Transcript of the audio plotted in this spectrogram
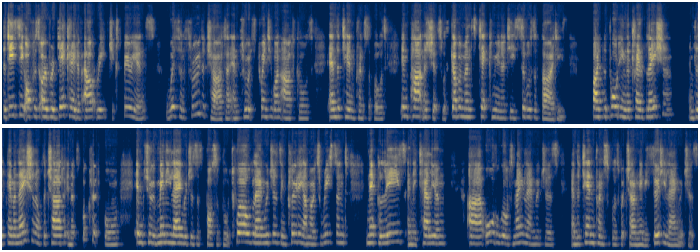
the DC offers over a decade of outreach experience with and through the Charter and through its 21 articles and the 10 principles in partnerships with governments, tech communities, civil societies, by supporting the translation and dissemination of the Charter in its booklet form into many languages as possible, 12 languages, including our most recent Nepalese and Italian, uh, all the world's main languages, and the 10 principles, which are nearly 30 languages.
